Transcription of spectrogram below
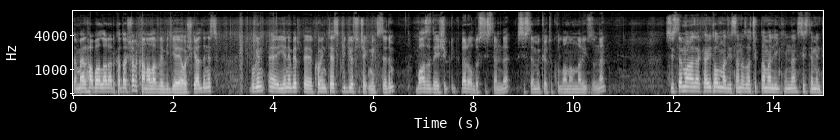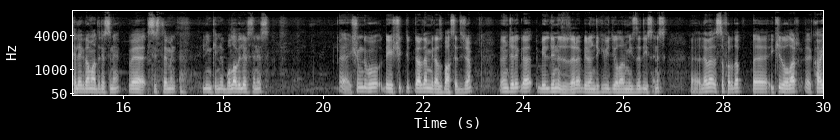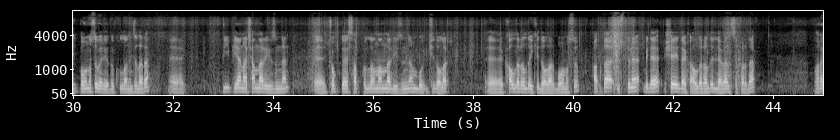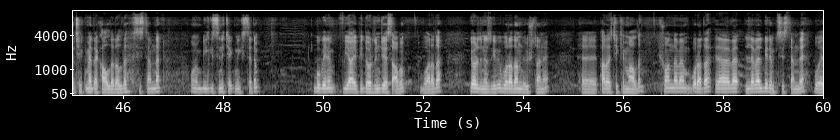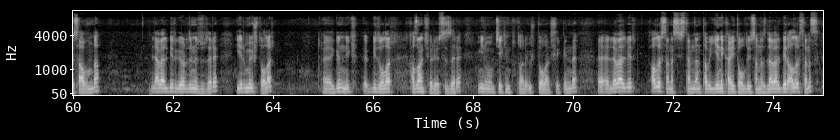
Merhabalar arkadaşlar kanala ve videoya hoş geldiniz. Bugün e, yeni bir e, coin test videosu çekmek istedim. Bazı değişiklikler oldu sistemde. Sistemi kötü kullananlar yüzünden. Sisteme hala kayıt olmadıysanız açıklama linkinden sistemin telegram adresini ve sistemin linkini bulabilirsiniz. E, şimdi bu değişikliklerden biraz bahsedeceğim. Öncelikle bildiğiniz üzere bir önceki videolarımı izlediyseniz level 0'da e, 2 dolar e, kayıt bonusu veriyordu kullanıcılara. E, VPN açanlar yüzünden e, çok da hesap kullananlar yüzünden bu 2 dolar e, kaldırıldı 2 dolar bonusu. Hatta üstüne bir de şey de kaldırıldı level 0'da para çekme de kaldırıldı sistemden. Bunun bilgisini çekmek istedim. Bu benim VIP 4. hesabım bu arada. Gördüğünüz gibi buradan da 3 tane e, para çekimi aldım. Şu anda ben burada level, level 1'im sistemde bu hesabımda. Level 1 gördüğünüz üzere 23 dolar. E, günlük e, 1 dolar kazanç veriyor sizlere. Minimum çekim tutarı 3 dolar şeklinde. E, level 1 alırsanız sistemden tabi yeni kayıt olduysanız level 1 alırsanız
